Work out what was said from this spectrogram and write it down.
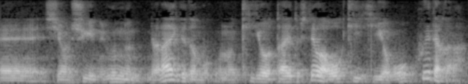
えー資本主義云々じゃないけどもこの企業体としては大きい企業も増えたから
